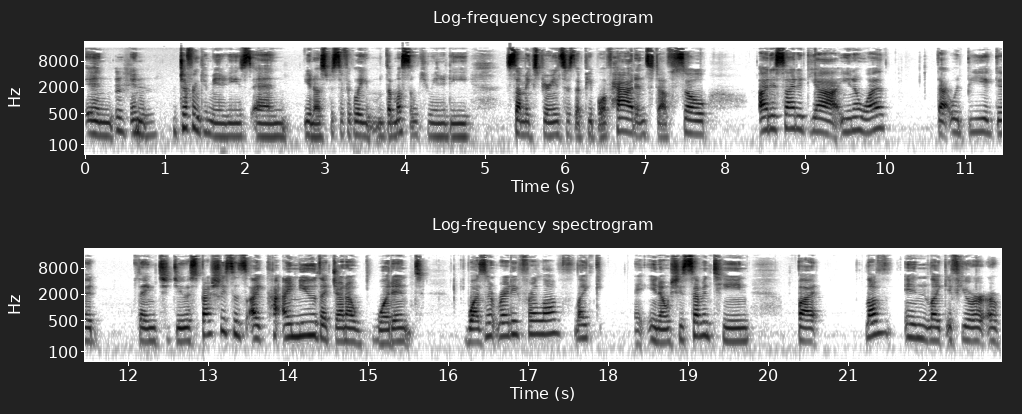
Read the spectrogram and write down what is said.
in mm-hmm. in different communities and you know specifically the muslim community some experiences that people have had and stuff. So i decided yeah you know what? That would be a good thing to do especially since i i knew that janna wouldn't wasn't ready for love. Like you know she's 17 but love in like if you're a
